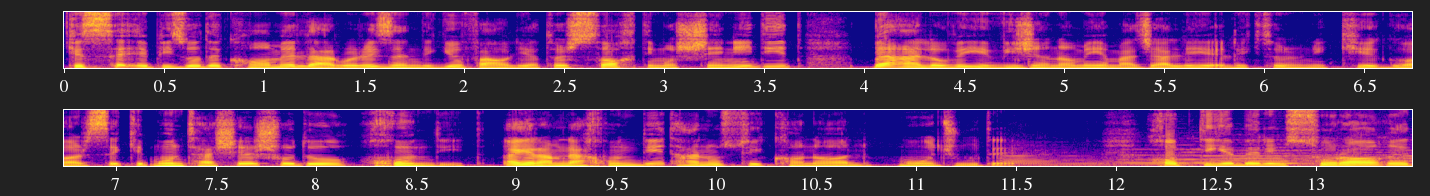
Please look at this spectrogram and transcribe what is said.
که سه اپیزود کامل درباره زندگی و فعالیتاش ساختیم و شنیدید به علاوه ویژنامه مجله الکترونیکی گارسه که منتشر شد و خوندید. اگرم نخوندید هنوز توی کانال موجوده. خب دیگه بریم سراغ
